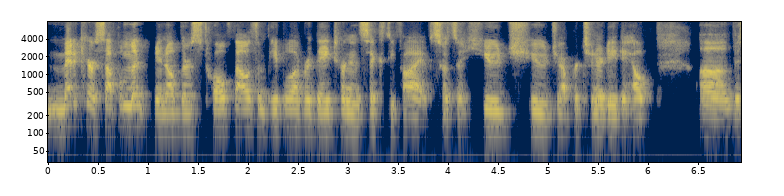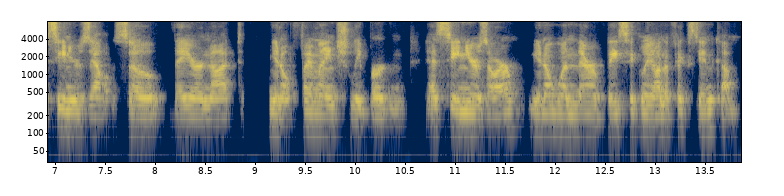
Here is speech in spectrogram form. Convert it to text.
Medicare supplement, you know, there's 12,000 people every day turning 65. So it's a huge, huge opportunity to help uh, the seniors out so they are not you know financially burdened as seniors are you know when they're basically on a fixed income.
